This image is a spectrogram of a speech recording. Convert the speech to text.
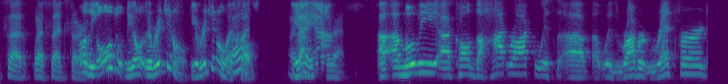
Side, West Side Story. Oh, the old the old original, the original West Side. Oh, I yeah, yeah. Uh, a movie uh, called The Hot Rock with uh, uh, with Robert Redford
